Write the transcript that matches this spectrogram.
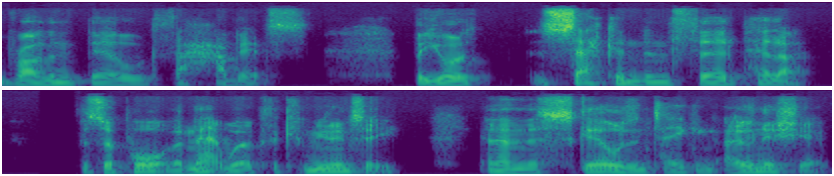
rather than build the habits. But your second and third pillar, the support, the network, the community, and then the skills and taking ownership.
